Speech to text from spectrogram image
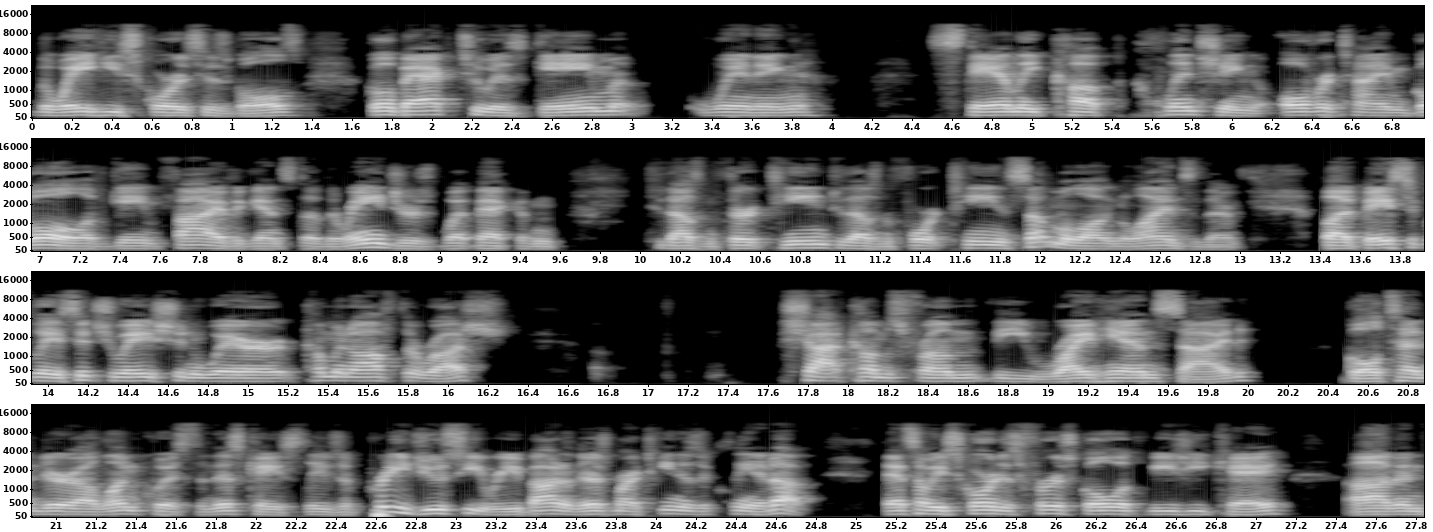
the way he scores his goals, go back to his game winning Stanley Cup clinching overtime goal of game five against the, the Rangers went back in 2013, 2014, something along the lines of there. But basically, a situation where coming off the rush, shot comes from the right hand side. Goaltender uh, Lundqvist, in this case, leaves a pretty juicy rebound, and there's Martinez to clean it up. That's how he scored his first goal with VGK. Um, and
